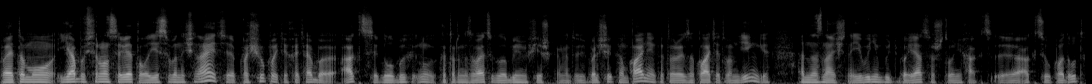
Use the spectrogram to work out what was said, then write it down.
Поэтому я бы все равно советовал, если вы начинаете, пощупайте хотя бы акции голубых, ну, которые называются голубыми фишками. То есть большие компании, которые заплатят вам деньги однозначно, и вы не будете бояться, что у них акции Э, акции упадут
